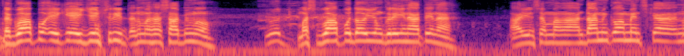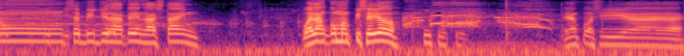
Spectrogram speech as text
Dagwapo aka James Reed, ano masasabi mo? Good. Mas gwapo daw yung gray natin ah. Ayon sa mga, ang daming comments ka nung sa video natin last time. Walang kumampi sa'yo. Ayan po si uh,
